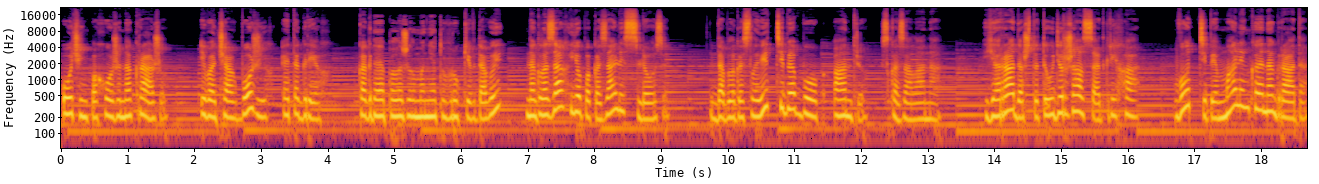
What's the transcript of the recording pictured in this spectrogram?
очень похоже на кражу, и в очах Божьих это грех. Когда я положил монету в руки вдовы, на глазах ее показались слезы. «Да благословит тебя Бог, Андрю», — сказала она. «Я рада, что ты удержался от греха. Вот тебе маленькая награда».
